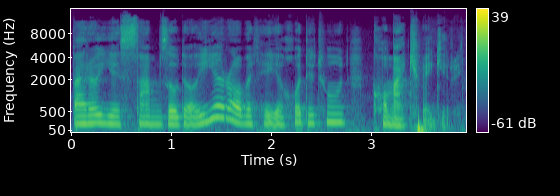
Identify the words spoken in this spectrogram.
برای سمزدایی رابطه خودتون کمک بگیرید.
